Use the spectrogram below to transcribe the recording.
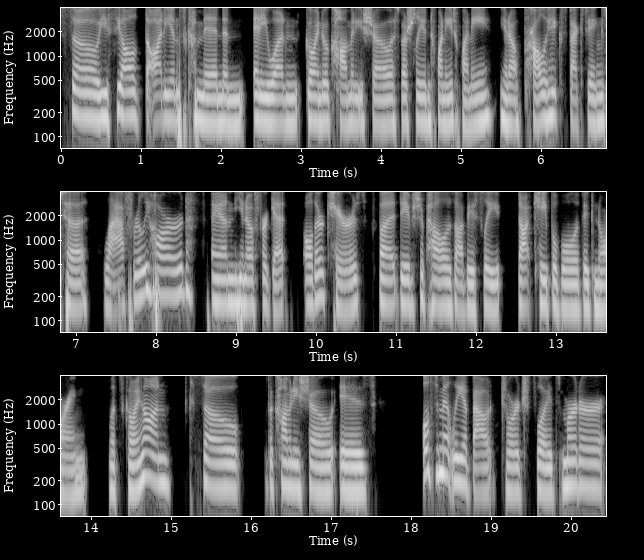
So you see all the audience come in and anyone going to a comedy show, especially in 2020, you know, probably expecting to laugh really hard and, you know, forget all their cares. But Dave Chappelle is obviously not capable of ignoring what's going on. So the comedy show is ultimately about George Floyd's murder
